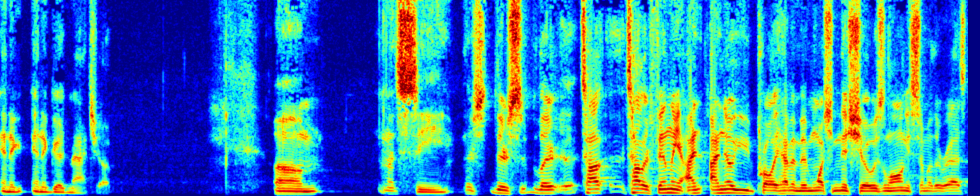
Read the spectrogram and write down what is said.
in a in a good matchup. Um, let's see. There's there's uh, Tyler Finley. I, I know you probably haven't been watching this show as long as some of the rest,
